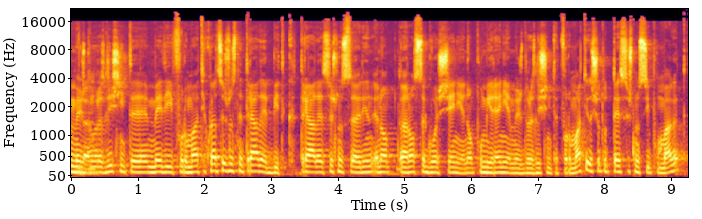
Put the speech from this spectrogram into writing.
между да. различните медии и формати, която всъщност не трябва да е битка. Трябва да е всъщност един, едно, едно съглашение, едно помирение между различните формати, защото те всъщност си помагат.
